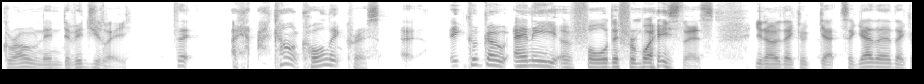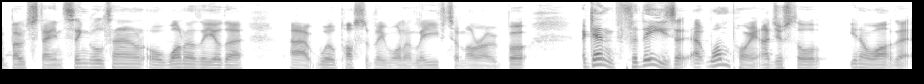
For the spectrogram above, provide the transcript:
grown individually, that I, I can't call it, Chris. Uh, it could go any of four different ways. This, you know, they could get together, they could both stay in Singletown, or one or the other uh, will possibly want to leave tomorrow. But again, for these, at, one point, I just thought, you know what? That,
